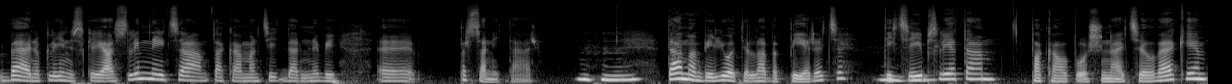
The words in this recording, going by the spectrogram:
bērnu klīniskajā slimnīcā, tā kā man cita darba nebija, e, par sanitāri. Mm -hmm. Tā man bija ļoti laba pieredze ticības lietām, pakalpošanai cilvēkiem,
